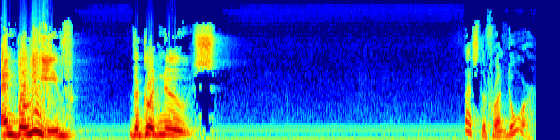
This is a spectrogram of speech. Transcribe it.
and believe the good news. That's the front door.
